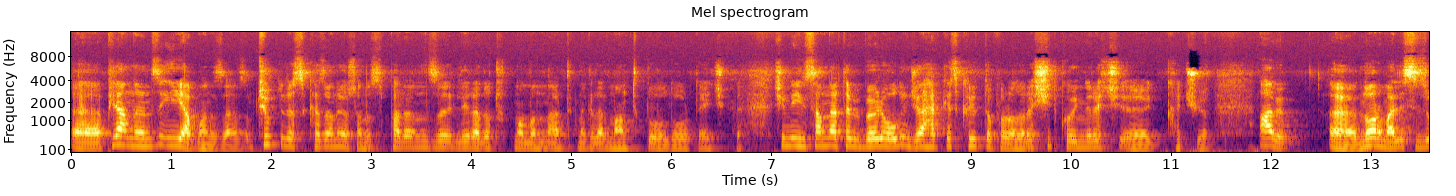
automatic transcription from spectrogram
e, planlarınızı iyi yapmanız lazım. Türk lirası kazanıyorsanız paranızı lirada tutmamanın artık ne kadar mantıklı olduğu ortaya çıktı. Şimdi insanlar tabii böyle olunca herkes kripto paralara, shitcoin'lere e, kaçıyor. Abi e, normalde sizi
